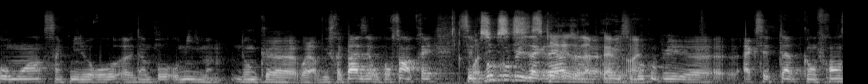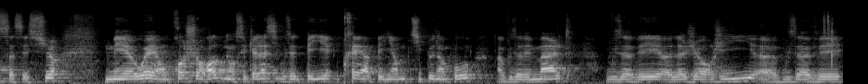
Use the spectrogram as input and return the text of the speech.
au moins 5000 euros euh, d'impôts au minimum. Donc voilà, vous ne serez pas à 0%. Après, c'est Ouais, beaucoup plus c'est ce agréable. oui, c'est ouais. beaucoup plus acceptable qu'en France, ça c'est sûr. Mais ouais, en proche Europe, dans ces cas-là, si vous êtes payé, prêt à payer un petit peu d'impôts, bah, vous avez Malte, vous avez euh, la Géorgie, euh, vous avez.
